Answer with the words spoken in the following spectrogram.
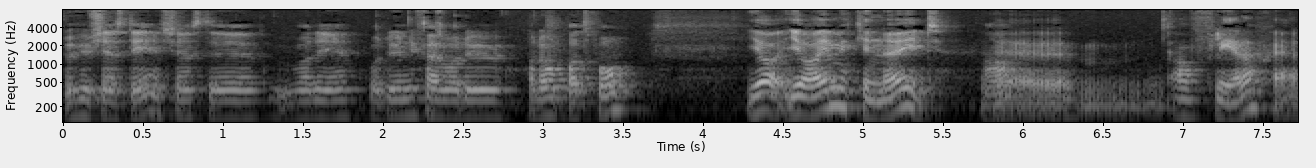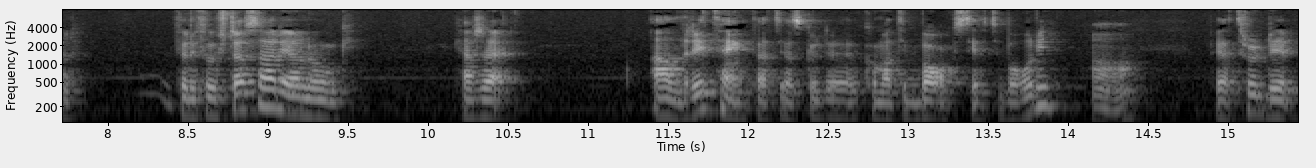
Och hur känns det? Känns det, var det, var det ungefär vad du hade hoppats på? Jag, jag är mycket nöjd Ja. eh, av flera skäl. För det första så hade jag nog kanske aldrig tänkt att jag skulle komma tillbaks till Göteborg. Ja. För jag trodde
